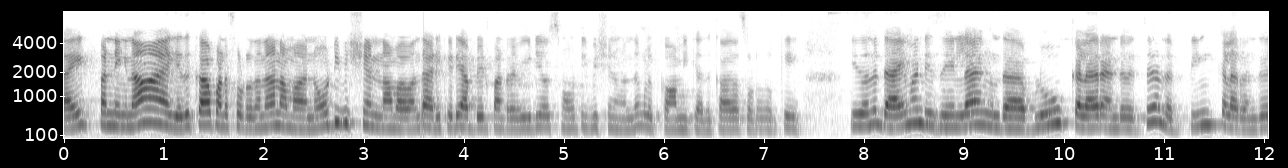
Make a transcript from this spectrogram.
லைக் பண்ணிங்கன்னா எதுக்காக பண்ண சொல்கிறதுனா நம்ம நோட்டிஃபிகேஷன் நம்ம வந்து அடிக்கடி அப்டேட் பண்ணுற வீடியோஸ் நோட்டிஃபிகேஷன் வந்து உங்களுக்கு காமிக்கு அதுக்காக சொல்கிறது ஓகே இது வந்து டைமண்ட் டிசைனில் இந்த ப்ளூ கலர் அண்டு வித்து அந்த பிங்க் கலர் வந்து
